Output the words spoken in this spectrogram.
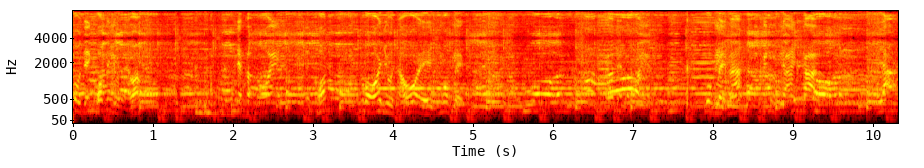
ตัวเด็กโคอสอยู่ไหนวะเจ็ดร้อยโคอสบอกว่าอยู่แถวไอ้มวกเหล็กก็เด็กน้อยพวกเหล็กนะไม่ต้องย้ายชาติยักษ์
